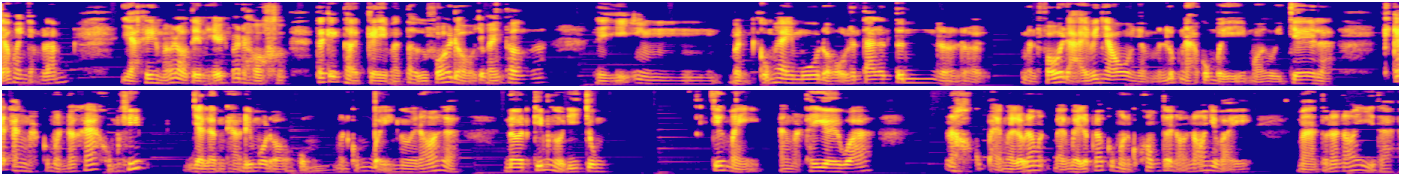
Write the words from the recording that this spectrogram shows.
chả quan trọng lắm. Và khi mà bắt đầu tìm hiểu, bắt đầu tới cái thời kỳ mà tự phối đồ cho bản thân á, thì mình cũng hay mua đồ lên tay, lên tinh rồi rồi mình phối đại với nhau. Và mình lúc nào cũng bị mọi người chê là cái cách ăn mặc của mình nó khá khủng khiếp. Và lần nào đi mua đồ cũng, mình cũng bị người nói là nên kiếm người đi chung. Chứ mày ăn mặc thấy ghê quá. Nó bạn mày lúc đó bạn bè lúc đó của mình cũng không tới nỗi nói như vậy. Mà tụi nó nói gì ta?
